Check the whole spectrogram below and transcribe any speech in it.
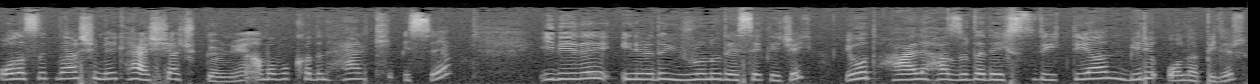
Olasılıklar şimdilik her şey açık görünüyor ama bu kadın her kim ise ileride ileride Euron'u destekleyecek yahut hali hazırda destekleyen biri olabilir.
